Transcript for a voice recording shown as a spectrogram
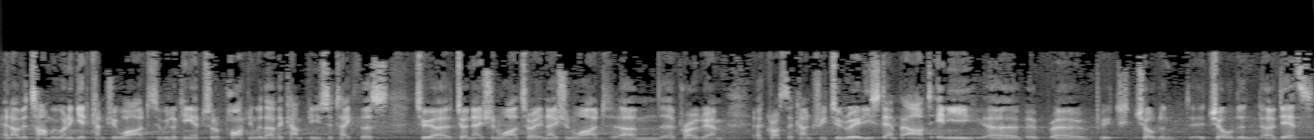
and over time we want to get countrywide. So we're looking at sort of partnering with other companies to take this to a, to a nationwide, sorry, a nationwide um, program across the country to really stamp out any uh, uh, children children uh, deaths,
